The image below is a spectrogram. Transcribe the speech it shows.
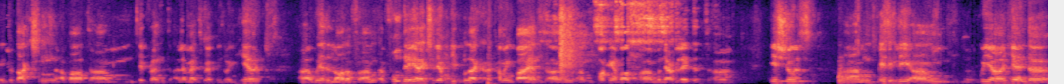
introduction about different elements we have been doing here. Uh, we had a lot of um, a full day actually of people like uh, coming by and um, um, talking about um, Monero related issues. Um, basically, um, we are here in the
